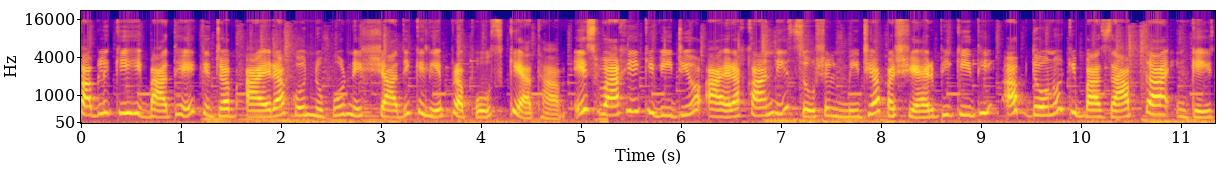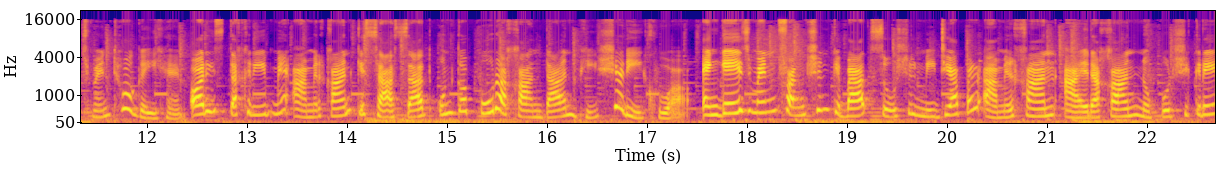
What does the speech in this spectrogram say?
कबल की ही बात है कि जब आयरा को नुपुर ने शादी के लिए प्रपोज किया था। इस वाक़े की वीडियो आयरा खान ने सोशल मीडिया पर शेयर भी की थी अब दोनों की बाजाबता इंगेजमेंट हो गई है और इस तकरीब में आमिर खान के साथ साथ उनका पूरा खानदान भी शरीक हुआ। एंगेजमेंट फ़ंक्शन के बाद सोशल मीडिया पर आमिर खान, आयरा खान, नुपुर शिकरे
